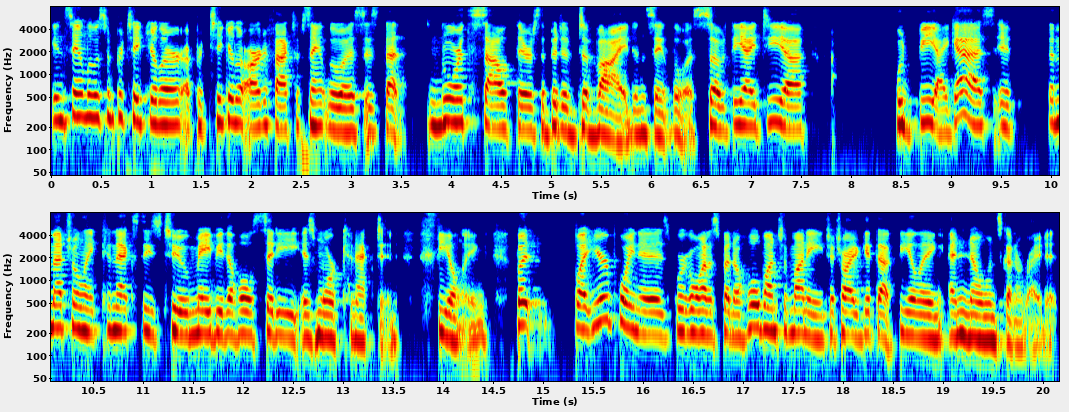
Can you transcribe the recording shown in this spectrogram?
in St. Louis, in particular, a particular artifact of St. Louis is that north south, there's a bit of divide in St. Louis. So the idea would be, I guess, if the Metrolink connects these two, maybe the whole city is more connected feeling. But but your point is we're going to spend a whole bunch of money to try to get that feeling and no one's going to write it.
